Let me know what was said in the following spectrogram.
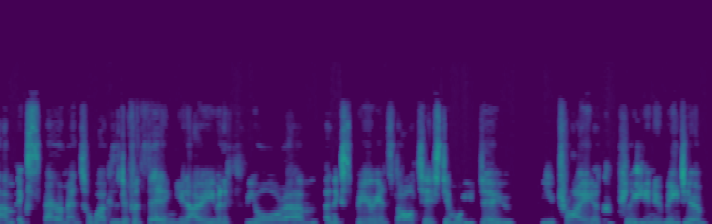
Um, experimental work is a different thing. You know, even if you're um, an experienced artist in what you do, you try a completely new medium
